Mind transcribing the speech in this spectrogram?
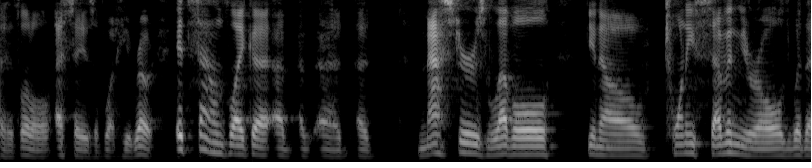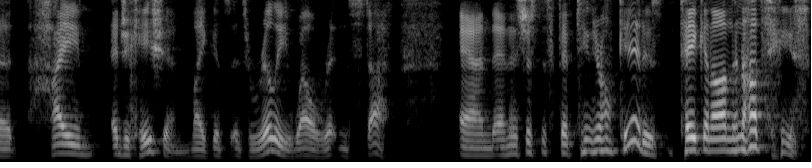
his little essays of what he wrote. It sounds like a, a, a, a master's level you know 27 year old with a high education. Like it's it's really well written stuff. And and it's just this 15 year old kid who's taken on the nazis.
